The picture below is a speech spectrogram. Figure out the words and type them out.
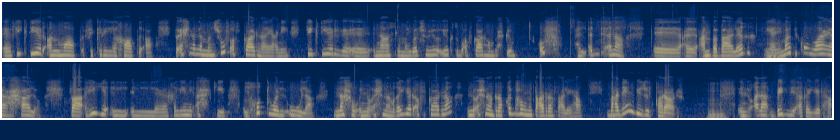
آه، في كتير أنماط فكرية خاطئة. فإحنا لما نشوف أفكارنا يعني في كتير آه، ناس لما يبلشوا يكتبوا أفكارهم بيحكوا أوف هالقد أنا آه، عم ببالغ يعني. ما بيكون واعي على حاله فهي ال ال خليني أحكي الخطوة الأولى نحو إنه إحنا نغير أفكارنا إنه إحنا نراقبها ونتعرف عليها بعدين بيجي القرار. إنه أنا بدي أغيرها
